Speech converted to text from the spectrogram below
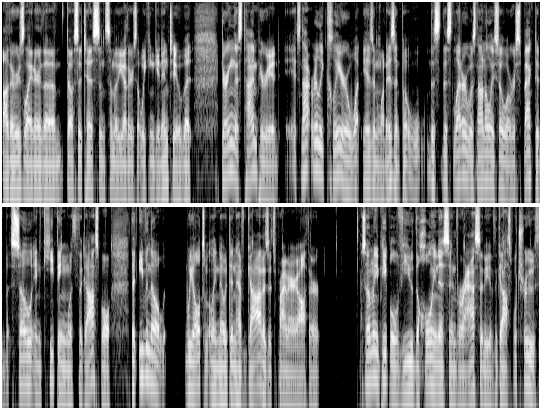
others. Later, the Docetists and some of the others that we can get into. But during this time period, it's not really clear what is and what isn't. But this this letter was not only so well respected, but so in keeping with the gospel that even though it we ultimately know it didn't have God as its primary author. So many people viewed the holiness and veracity of the gospel truth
